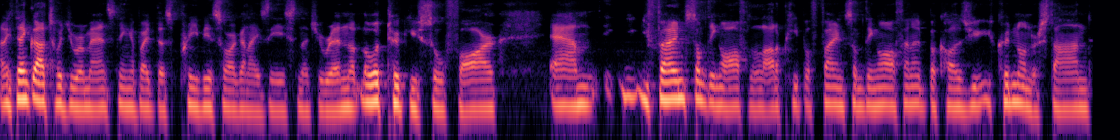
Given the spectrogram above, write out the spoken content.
And I think that's what you were mentioning about this previous organization that you were in. Though it took you so far, um, you found something off, and a lot of people found something off in it because you, you couldn't understand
